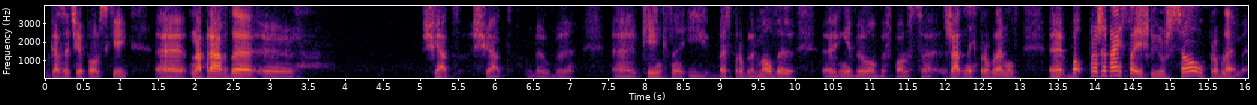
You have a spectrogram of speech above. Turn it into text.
w Gazecie Polskiej. E, Naprawdę e, świat, świat byłby e, piękny i bezproblemowy, e, nie byłoby w Polsce żadnych problemów, bo proszę Państwa, jeśli już są problemy,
